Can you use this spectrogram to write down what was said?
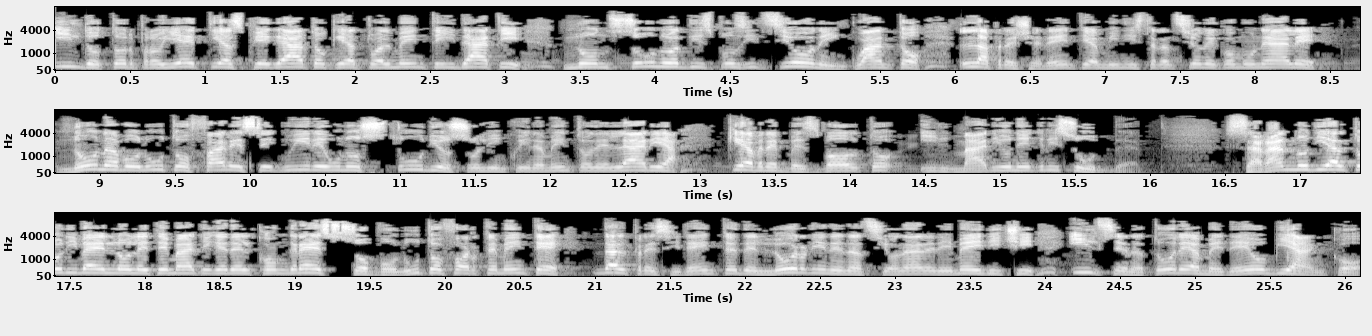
Il dottor Proietti ha spiegato che attualmente i dati non sono a disposizione in quanto la precedente amministrazione comunale non ha voluto fare seguire uno studio sull'inquinamento dell'aria che avrebbe svolto il Mario Negri Sud. Saranno di alto livello le tematiche del congresso, voluto fortemente dal presidente dell'Ordine Nazionale dei Medici, il senatore Amedeo Bianco.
